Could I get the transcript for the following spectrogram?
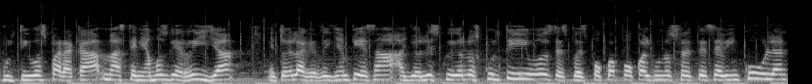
cultivos para acá, más teníamos guerrilla, entonces la guerrilla empieza, yo les cuido los cultivos, después poco a poco algunos frentes se vinculan,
